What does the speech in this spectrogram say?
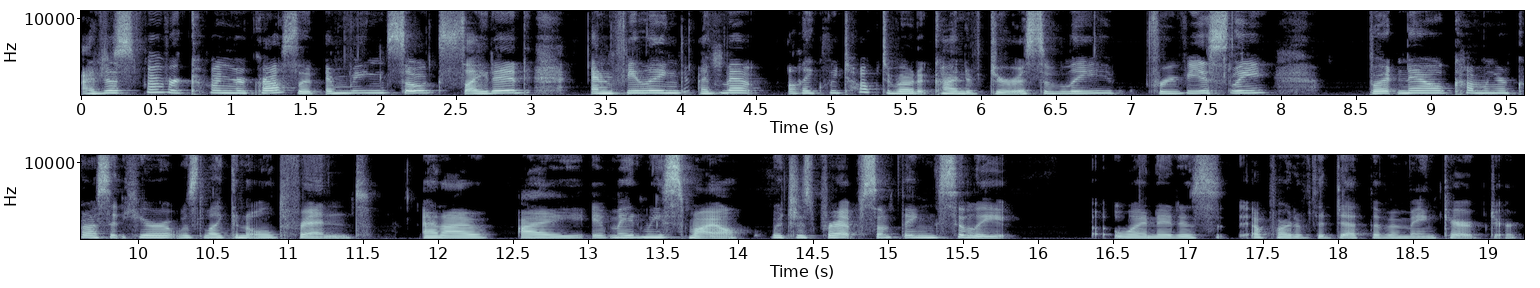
I just remember coming across it and being so excited and feeling I've met like we talked about it kind of derisively previously, but now coming across it here it was like an old friend. And I I it made me smile, which is perhaps something silly when it is a part of the death of a main character.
